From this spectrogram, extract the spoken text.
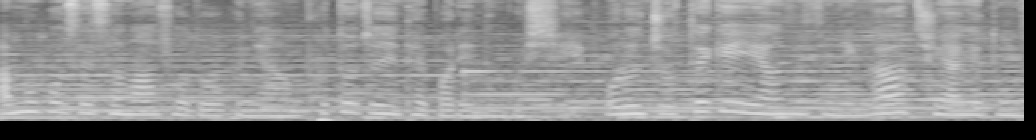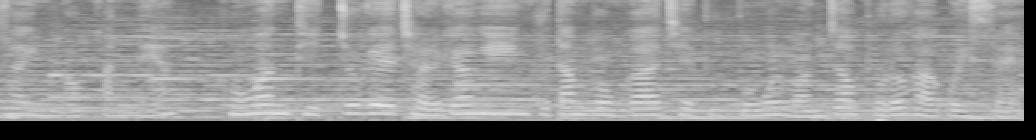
아무 곳에서나 서도 그냥 포토존이 돼버리는 곳이에요. 오른쪽 퇴계 이황 선생님과 두양의 동상인 것 같네요. 공원 뒤쪽에 절경인 구단봉과 제부봉을 먼저 보러 가고 있어요.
